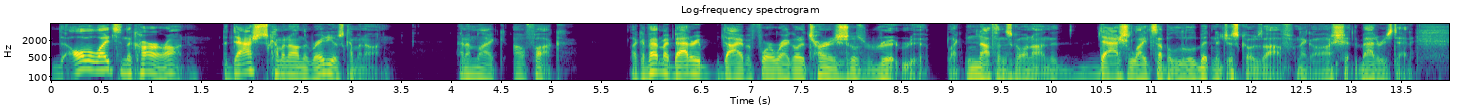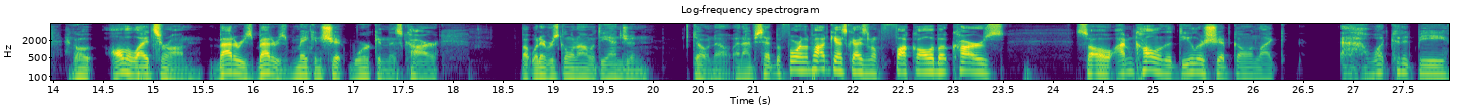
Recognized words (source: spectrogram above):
the, all the lights in the car are on. The dash is coming on, the radio's coming on. And I'm like, oh, fuck. Like I've had my battery die before where I go to turn it, it just goes like nothing's going on. The dash lights up a little bit and it just goes off. And I go, oh shit, the battery's dead. I go, all the lights are on. Batteries, batteries making shit work in this car. But whatever's going on with the engine, don't know. And I've said before in the podcast, guys, I don't fuck all about cars. So I'm calling the dealership going like, ah, what could it be?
